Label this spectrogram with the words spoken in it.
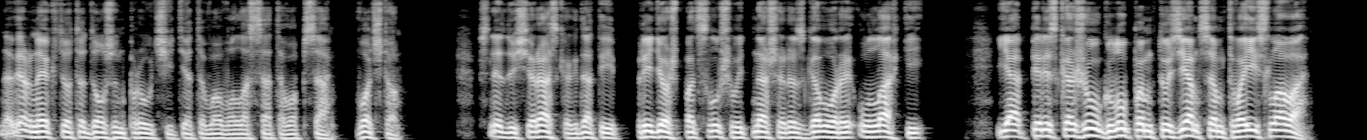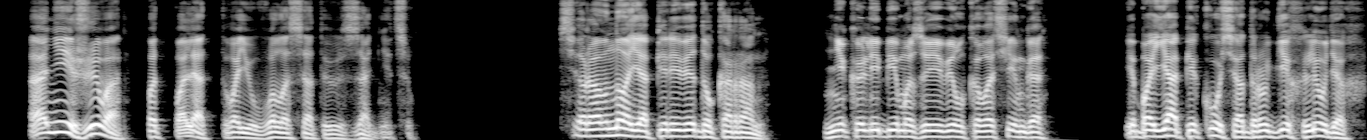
Наверное, кто-то должен проучить этого волосатого пса. Вот что. В следующий раз, когда ты придешь подслушивать наши разговоры у лавки, я перескажу глупым туземцам твои слова. Они живо подпалят твою волосатую задницу. Все равно я переведу Коран неколебимо заявил Колосинга, ибо я пекусь о других людях,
